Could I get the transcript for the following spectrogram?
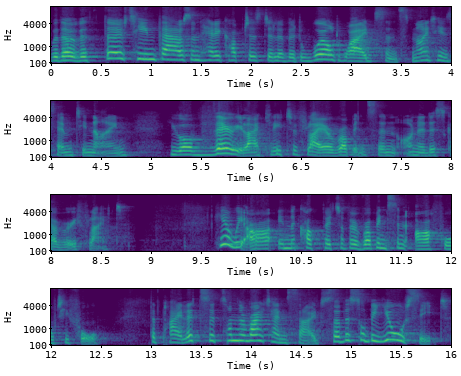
With over 13,000 helicopters delivered worldwide since 1979, you are very likely to fly a Robinson on a discovery flight. Here we are in the cockpit of a Robinson R44. The pilot sits on the right-hand side, so this will be your seat.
